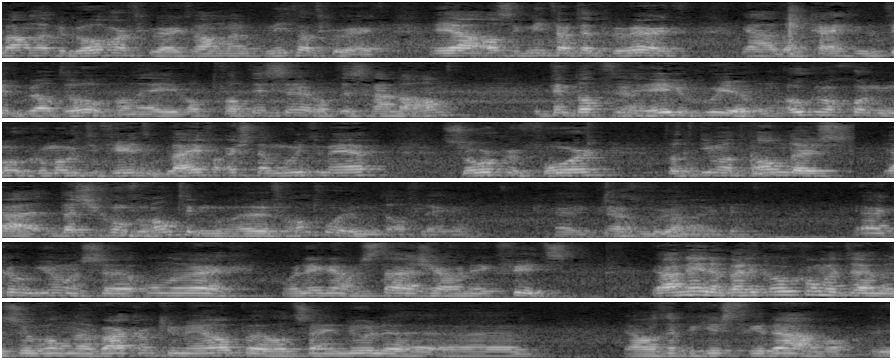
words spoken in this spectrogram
waarom heb ik wel hard gewerkt, waarom heb ik niet hard gewerkt? En ja, als ik niet hard heb gewerkt, ja, dan krijg je natuurlijk wel te hulp van, hé, hey, wat, wat is er, wat is er aan de hand? Ik denk dat het een Ja. hele goede om ook nog gewoon mo- gemotiveerd te blijven als je daar moeite mee hebt. Zorg ervoor dat iemand anders, ja, dat je gewoon verantwoording, eh, verantwoording moet afleggen. Kijk, Dat is belangrijke. Ja, ik ook jongens, eh, onderweg, wanneer ik naar mijn stage ga, wanneer ik fiets. Ja, nee, dan ben ik ook gewoon met hem. Zo van, eh, waar kan ik je mee helpen? Wat zijn je doelen? Eh, ja, wat heb je gisteren gedaan? Wat, eh,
